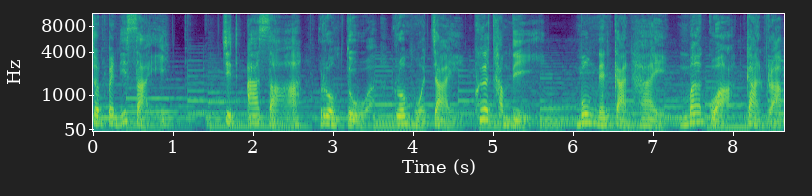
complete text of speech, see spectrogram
จนเป็นนิสัย จิตอาสา รวมตัว รวมหัวใจเพื่อทำดี มุ่งเน้นการให้มากกว่าการรับ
